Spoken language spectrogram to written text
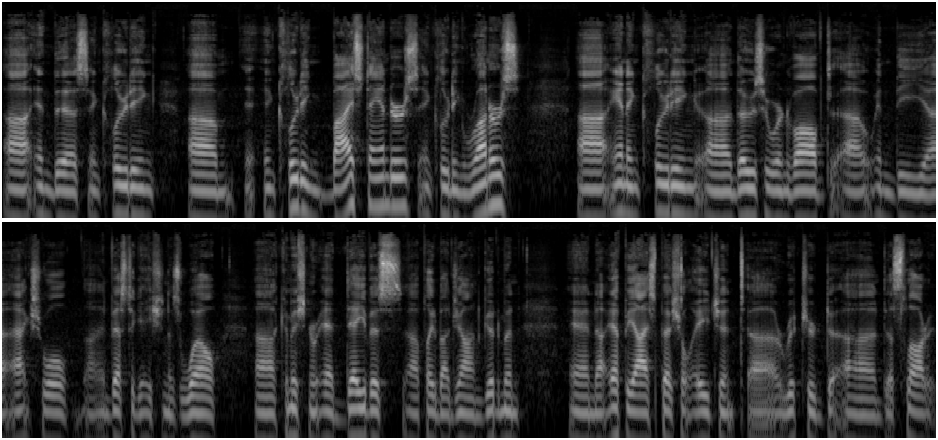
uh, in this, including um, including bystanders, including runners. Uh, and including uh, those who were involved uh, in the uh, actual uh, investigation as well. Uh, Commissioner Ed Davis, uh, played by John Goodman, and uh, FBI Special Agent uh, Richard uh, Deslaur,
